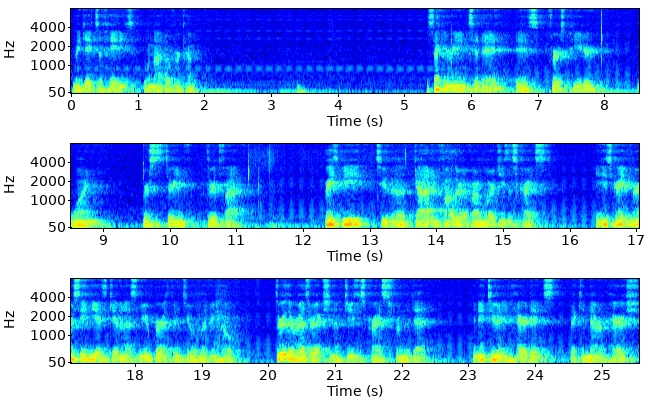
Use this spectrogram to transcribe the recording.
and the gates of Hades will not overcome it. The second reading today is 1 Peter 1, verses 3 through 5. Praise be to the God and Father of our Lord Jesus Christ. In his great mercy, he has given us new birth into a living hope through the resurrection of Jesus Christ from the dead, and into an inheritance that can never perish,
